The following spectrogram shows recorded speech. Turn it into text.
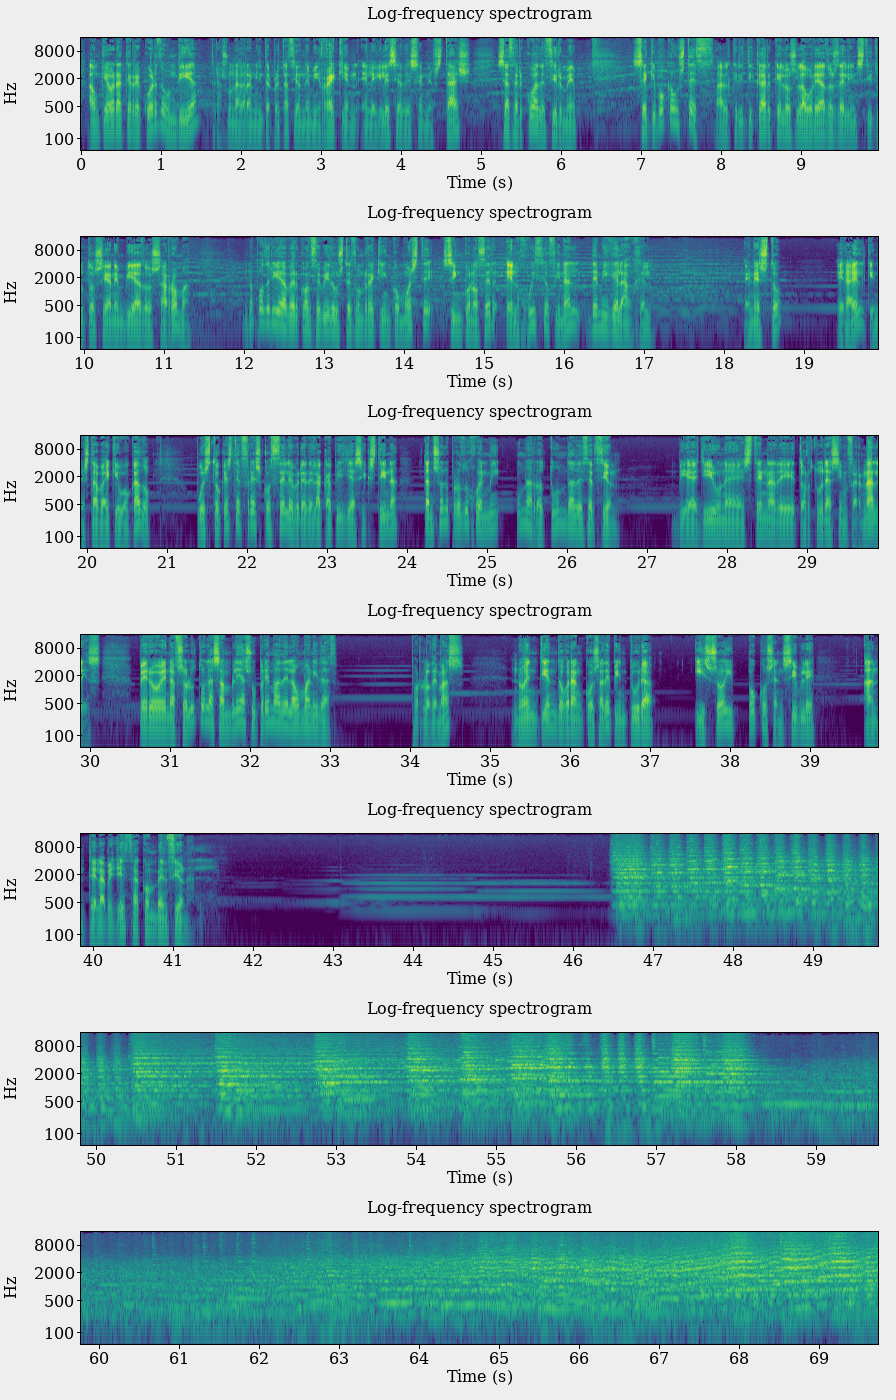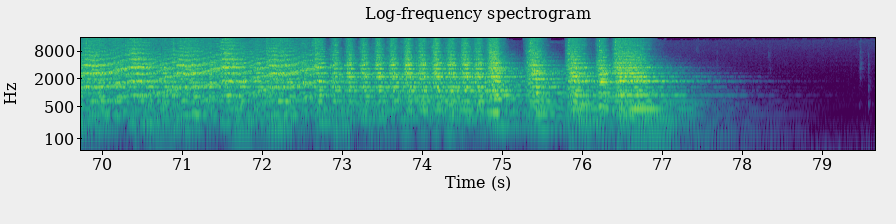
aunque ahora que recuerdo, un día, tras una gran interpretación de mi Requiem en la iglesia de Saint Eustache, se acercó a decirme, se equivoca usted al criticar que los laureados del instituto sean enviados a Roma. ¿No podría haber concebido usted un Requiem como este sin conocer el juicio final de Miguel Ángel? En esto, era él quien estaba equivocado, puesto que este fresco célebre de la capilla Sixtina tan solo produjo en mí una rotunda decepción. Vi allí una escena de torturas infernales, pero en absoluto la Asamblea Suprema de la Humanidad. Por lo demás, no entiendo gran cosa de pintura y soy poco sensible ante la belleza convencional.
